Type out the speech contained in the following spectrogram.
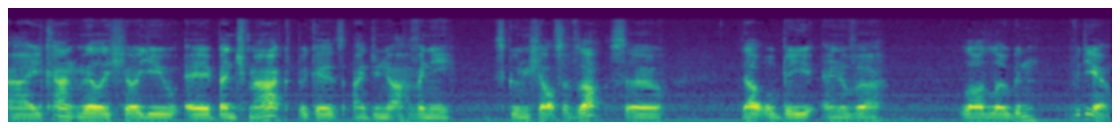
I can't really show you a benchmark because I do not have any screenshots of that so that will be another Lord Logan video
